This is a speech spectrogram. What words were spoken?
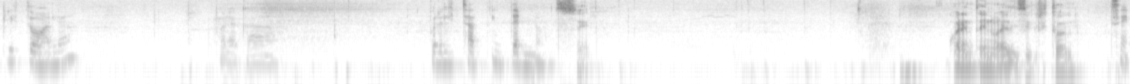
Cristóbal, ¿eh? Por acá. Por el chat interno. Sí. 49, dice Cristóbal. Sí.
